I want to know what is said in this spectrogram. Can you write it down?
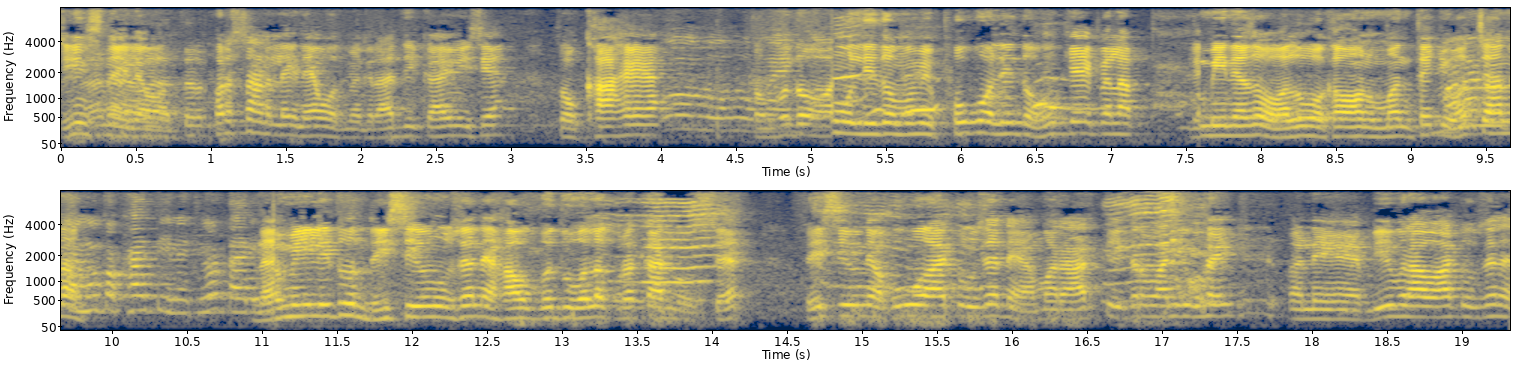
જીન્સ નહીં લેવાનું. ફરસાણ લઈને આવ્યો મેં રાધિકા આવી છે. તો ખાહે. તો બધો હું લીધો મમ્મી ફૂગો લીધો. હું કે પેલા મમ્મીને જો હલવો ખાવાનું મન થઈ ગયું અચાનક. હું તો ખાતી નથી હો તારી. નમી લીધું ને રિસીવનું છે ને હાવ બધું અલગ પ્રકારનું છે. રિસીવ ને હું આટું છે ને અમારે આરતી કરવાની હોય અને બીવરાવ આટું છે ને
